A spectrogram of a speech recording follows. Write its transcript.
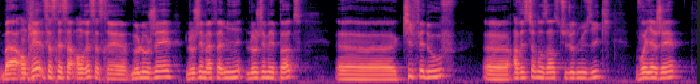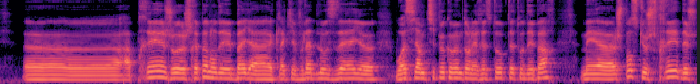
Bah en vrai ça serait ça. En vrai ça serait me loger, loger ma famille, loger mes potes, euh, kiffer de ouf, euh, investir dans un studio de musique, voyager. Euh, après, je, je serais pas dans des bails à claquer Vlad l'oseille. Euh, voici un petit peu quand même dans les restos, peut-être au départ. Mais euh, je pense que je ferais, des, je.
